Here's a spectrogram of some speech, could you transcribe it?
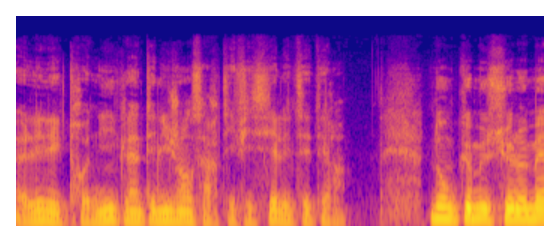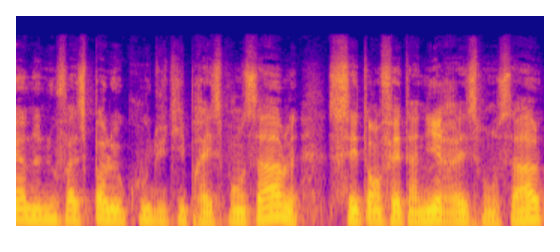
l'électronique, l'intelligence artificielle, etc. Donc que M. le maire ne nous fasse pas le coup du type responsable, c'est en fait un irresponsable,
